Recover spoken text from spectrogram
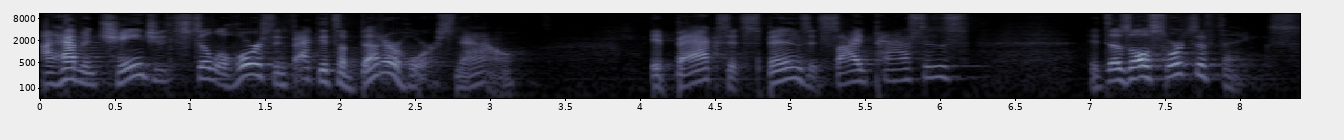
I haven't changed it, it's still a horse. In fact, it's a better horse now. It backs, it spins, it side passes, it does all sorts of things.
